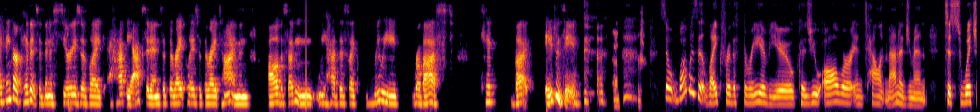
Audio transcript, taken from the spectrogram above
I think our pivots have been a series of like happy accidents at the right place at the right time. And all of a sudden we had this like really robust kick butt agency. so, what was it like for the three of you? Because you all were in talent management to switch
